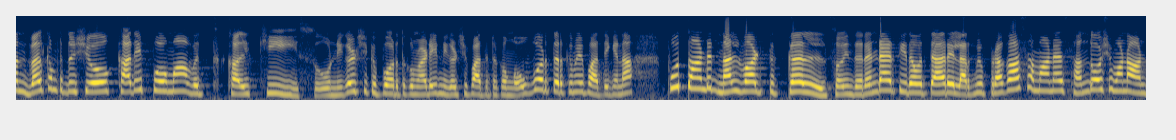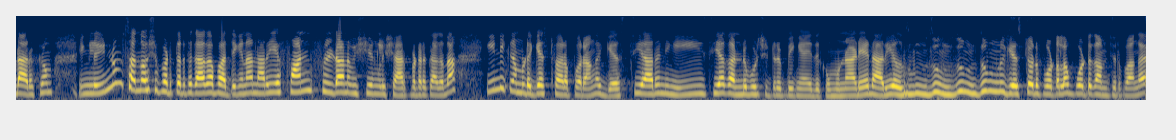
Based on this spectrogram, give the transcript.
and welcome to the show கதைப்போமா வித் கல்கி. ஸோ நிகழ்ச்சிக்கு போகிறதுக்கு முன்னாடி நிகழ்ச்சி பார்த்துட்டு இருக்கவங்க ஒவ்வொருத்தருக்குமே பார்த்தீங்கன்னா புத்தாண்டு நல்வாழ்த்துக்கள். ஸோ இந்த ரெண்டாயிரத்தி இருபத்தி ஆறு எல்லாருக்குமே பிரகாசமான சந்தோஷமான ஆண்டாக இருக்கணும் எங்களை இன்னும் சந்தோஷப்படுத்துறதுக்காக பார்த்தீங்கன்னா நிறைய ஃபன் ஃபில்டான விஷயங்களை ஷேர் பண்ணுறதுக்காக தான் இன்னைக்கு நம்மளோட கெஸ்ட் வர போகிறாங்க கெஸ்ட் யாரும் நீங்கள் ஈஸியாக கண்டுபிடிச்சிட்டு இருப்பீங்க. இதுக்கு முன்னாடியே நிறைய ஜூம் ஜூம் ஜூம் ஜூம்னு கெஸ்ட்டோட ஃபோட்டோலாம் போட்டு காமிச்சிருப்பாங்க.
